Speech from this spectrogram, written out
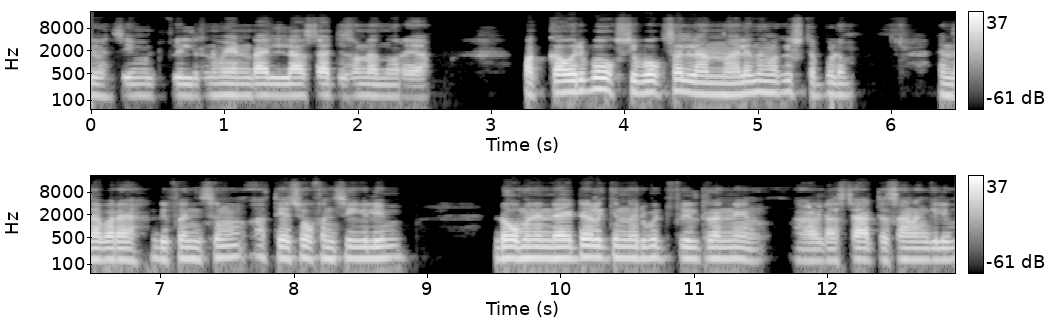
ഡിഫൻസീവ് മിഡ്ഫീൽഡറിന് വേണ്ട എല്ലാ സ്റ്റാറ്റസും ഉണ്ടെന്ന് പറയാം. പക്ക ഒരു ബോക്സ് ബോക്സ് അല്ല. എന്നാലും നിങ്ങൾക്ക് ഇഷ്ടപ്പെടും. എന്താ പറയുക ഡിഫൻസും അത്യാവശ്യം ഒഫൻസീവിലും ഡോമിനന്റ് ആയിട്ട് കളിക്കുന്ന ഒരു മിഡ്ഫീൽഡർ തന്നെയാണ്. ആളുടെ സ്റ്റാറ്റസ് ആണെങ്കിലും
